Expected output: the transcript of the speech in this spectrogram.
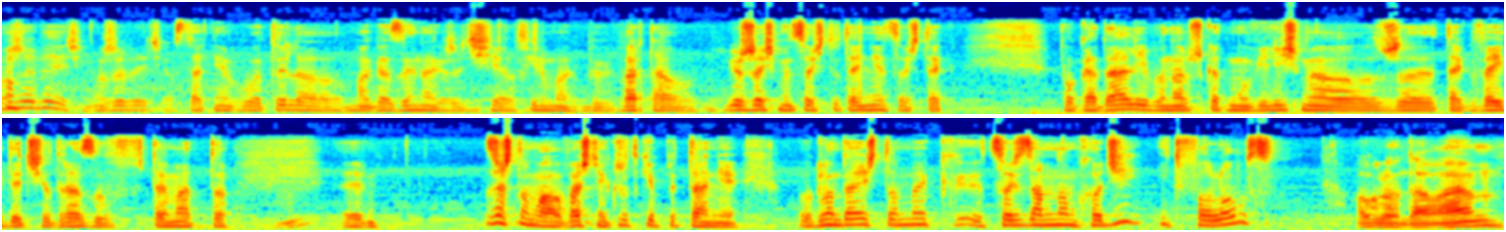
Może być, może być. Ostatnio było tyle o magazynach, że dzisiaj o filmach by wartało. Już żeśmy coś tutaj nie coś tak pogadali, bo na przykład mówiliśmy o, że tak wejdę ci od razu w temat, to... Mhm. Y, zresztą mało, właśnie krótkie pytanie. Oglądałeś Tomek Coś za mną chodzi? It Follows? Oglądałem.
